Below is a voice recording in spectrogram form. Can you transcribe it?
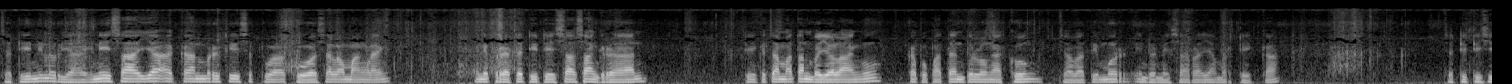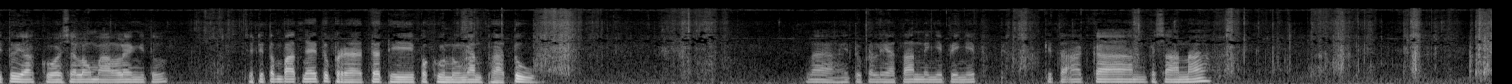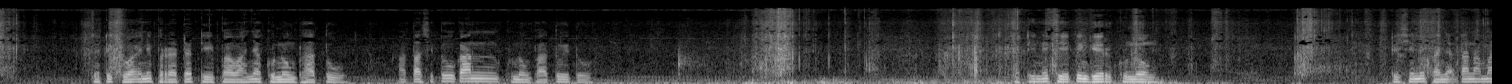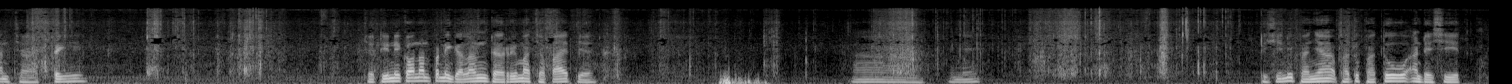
jadi ini lur ya, ini saya akan mereview sebuah gua Selomangleng. Ini berada di Desa Sanggerahan, di Kecamatan Boyolangu, Kabupaten Tulungagung, Jawa Timur, Indonesia Raya Merdeka. Jadi di situ ya Gua Selongmaleng itu. Jadi tempatnya itu berada di pegunungan batu. Nah, itu kelihatan ngip-ngip. Kita akan ke sana. Jadi gua ini berada di bawahnya Gunung Batu. Atas itu kan Gunung Batu itu. Jadi ini di pinggir gunung. Di sini banyak tanaman jati. Jadi ini konon peninggalan dari Majapahit ya. Nah, ini. Di sini banyak batu-batu andesit.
